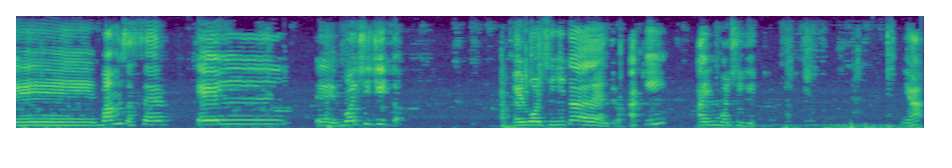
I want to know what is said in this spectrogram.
Eh, vamos a hacer el eh, bolsillito. El bolsillito de adentro. Aquí hay un bolsillito. ¿Ya?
